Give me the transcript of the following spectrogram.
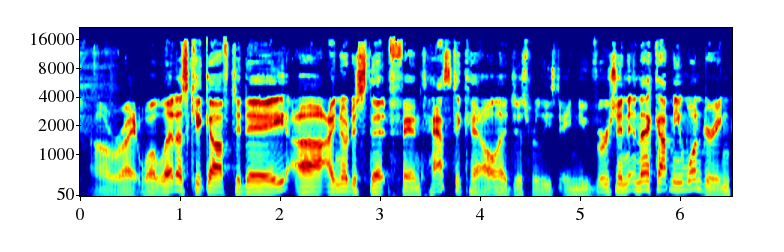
All right. Well, let us kick off today. Uh, I noticed that Fantastic Fantastical had just released a new version, and that got me wondering.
